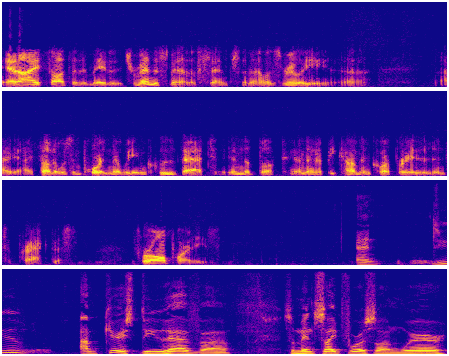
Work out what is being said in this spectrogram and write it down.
and I thought that it made a tremendous amount of sense. And I was really, uh, I, I thought it was important that we include that in the book and that it become incorporated into practice for all parties. And do you? I'm curious. Do you have uh, some insight for us on where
